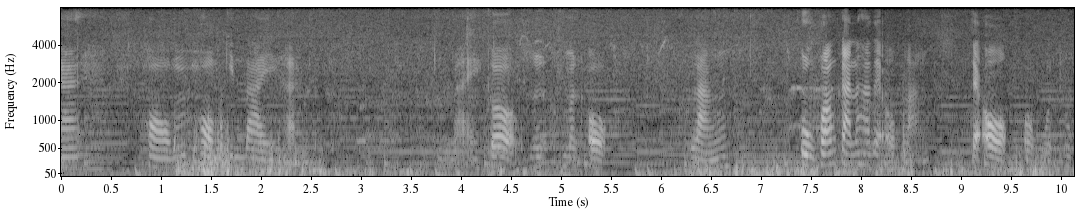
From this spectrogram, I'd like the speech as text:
งาหอมหอมกินใบค่ะกินใบก็มันมันออกหลังปลูกพร้อมกันนะคะ แต่ออกหลังแต่ออกออกหมดทุก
